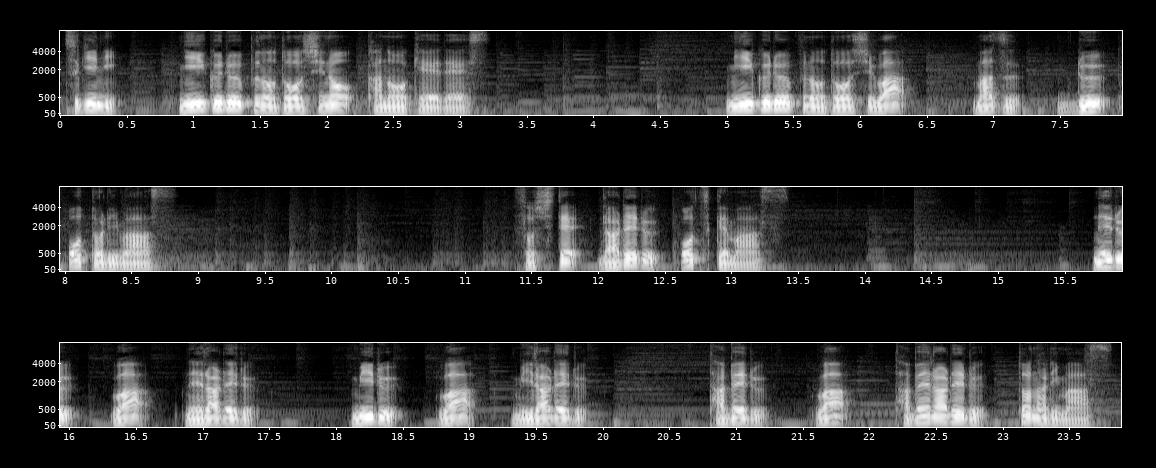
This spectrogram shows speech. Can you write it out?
次に2グループの動詞の可能形です。2グループの動詞は、まずるを取ります。そしてられるをつけます。寝るは寝られる。見るは見られる。食べるは食べられるとなります。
